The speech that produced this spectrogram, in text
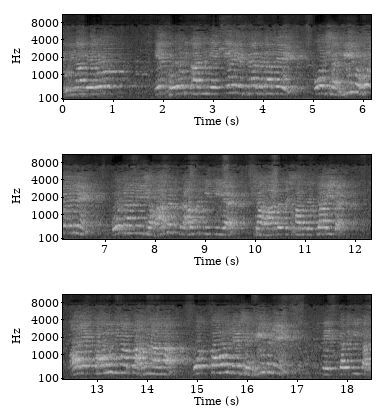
ਦੁਨੀਆ ਦੇ ਲੋਕ ਇਹ ਖੋਜ ਕਰਨਗੇ ਕਿਹੜੇ ਸਾਹਿਬਜ਼ਾਦੇ ਉਹ ਸ਼ਹੀਦ ਹੋਏ ਨੇ ਉਹਨਾਂ ਨੇ ਸ਼ਹਾਦਤ ਪ੍ਰਾਪਤ ਕੀਤੀ ਹੈ। ਸ਼ਹਾਦਤ ਸ਼ਬਦ ਚਾਹੀਦਾ ਔਰ ਇਹ ਕੌਮ ਦੀਆਂ ਭਾਵਨਾਵਾਂ, ਉਹ ਕੌਮ ਦੇ ਸ਼ਹੀਦ ਨੇ ਤੇ ਕਲਗੀ ਧਰ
